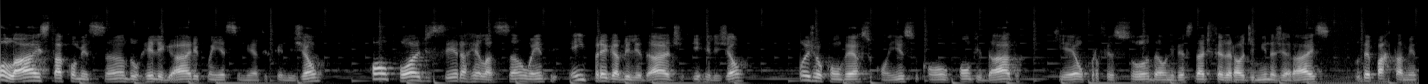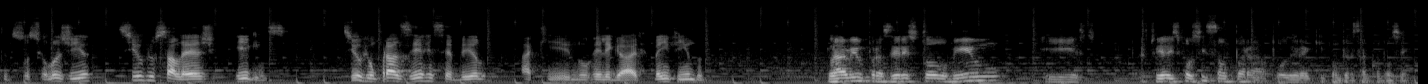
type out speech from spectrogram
Olá, está começando o Religare Conhecimento e Religião. Qual pode ser a relação entre empregabilidade e religião? Hoje eu converso com isso com o convidado, que é o professor da Universidade Federal de Minas Gerais, do Departamento de Sociologia, Silvio Salege Higgins. Silvio, um prazer recebê-lo aqui no Religare. Bem-vindo. Flávio, o prazer é todo meu e estou à disposição para poder aqui conversar com você.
